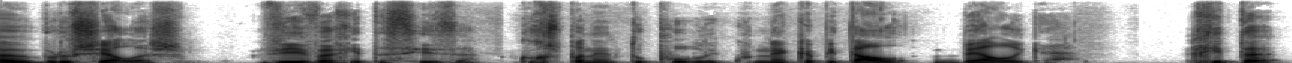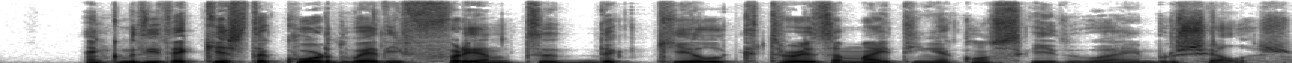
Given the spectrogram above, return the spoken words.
a Bruxelas. Viva Rita Cisa, correspondente do público na capital belga. Rita, em que medida é que este acordo é diferente daquele que Theresa May tinha conseguido em Bruxelas?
